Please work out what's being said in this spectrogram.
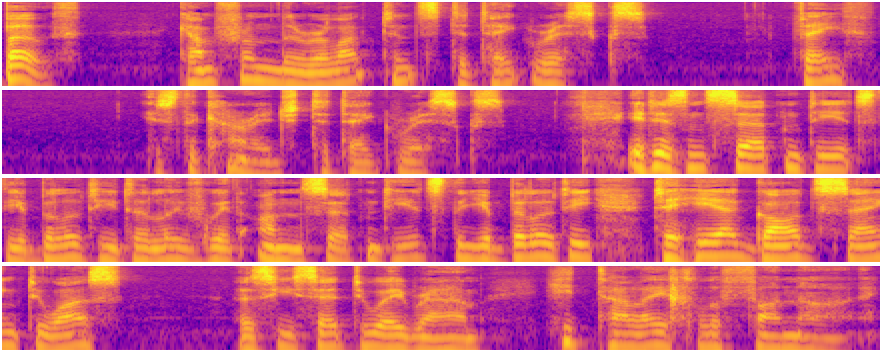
Both come from the reluctance to take risks. Faith is the courage to take risks. It isn't certainty, it's the ability to live with uncertainty. It's the ability to hear God saying to us, as he said to Abraham, Hitalech lefanai,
